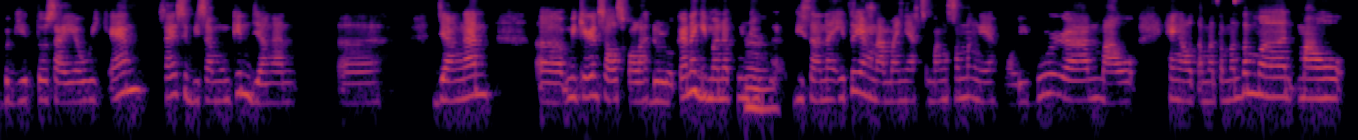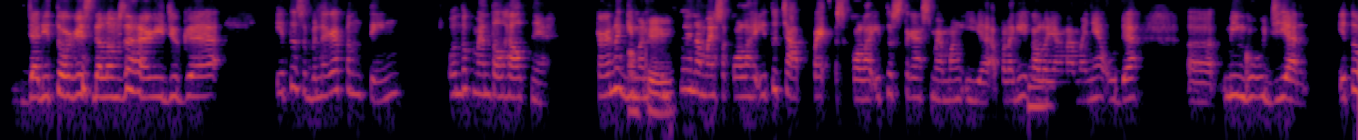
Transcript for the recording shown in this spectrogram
begitu saya weekend saya sebisa mungkin jangan uh, jangan uh, mikirin soal sekolah dulu karena gimana pun hmm. juga di sana itu yang namanya senang-senang ya mau liburan mau hangout sama teman-teman mau jadi turis dalam sehari juga itu sebenarnya penting untuk mental health-nya karena gimana okay. itu yang namanya sekolah itu capek sekolah itu stres memang iya apalagi hmm. kalau yang namanya udah uh, minggu ujian itu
